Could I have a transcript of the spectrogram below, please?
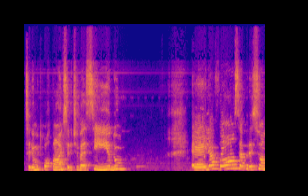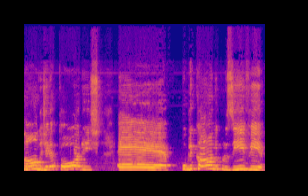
seria muito importante se ele tivesse ido. É, ele avança pressionando diretores, é, publicando, inclusive,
